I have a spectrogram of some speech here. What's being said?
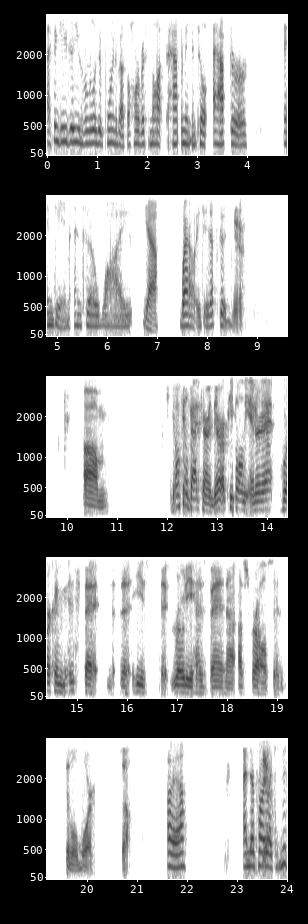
I think AJ, you have a really good point about the harvest not happening until after Endgame, and so why? Yeah, wow, AJ, that's good. Yeah. Um, don't feel bad, Karen. There are people on the internet who are convinced that that he's that Rhodey has been a, a Skrull since Civil War. So. Oh yeah. And they're probably Yeah. like in this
